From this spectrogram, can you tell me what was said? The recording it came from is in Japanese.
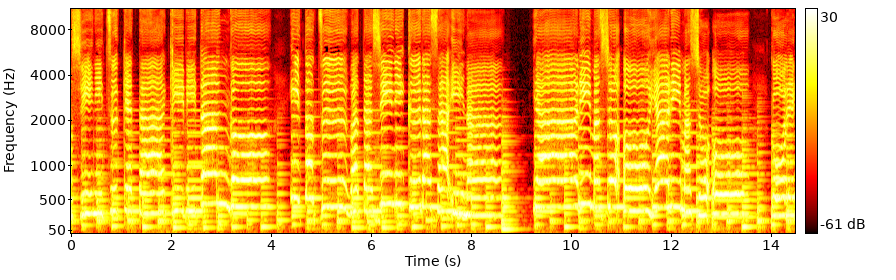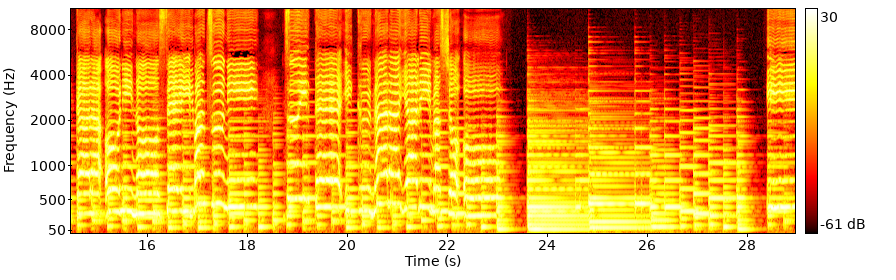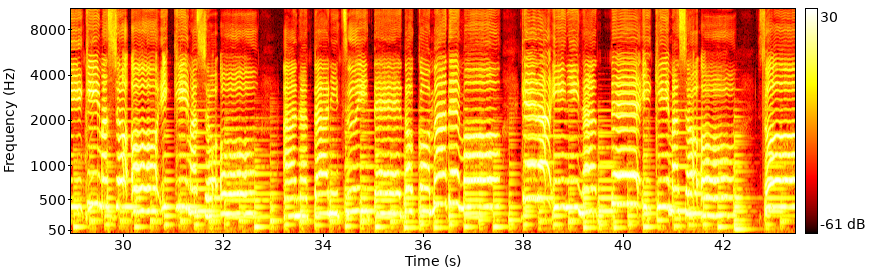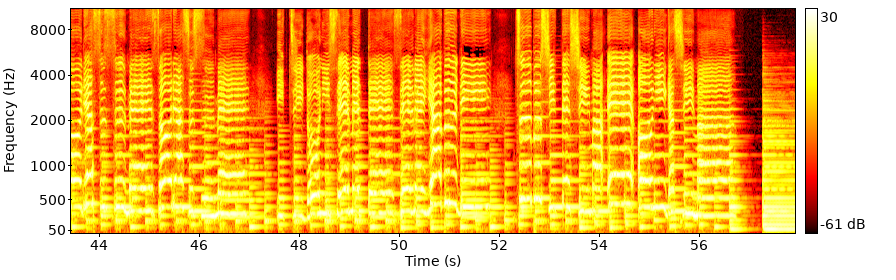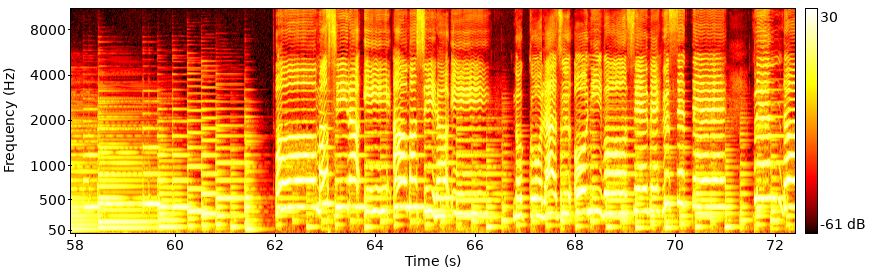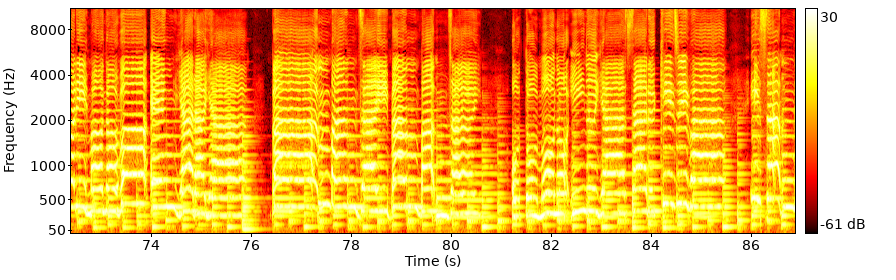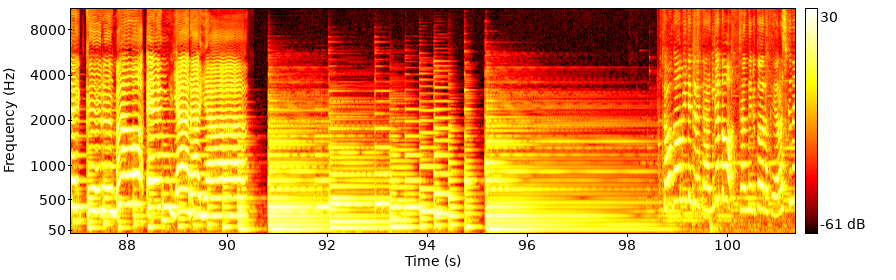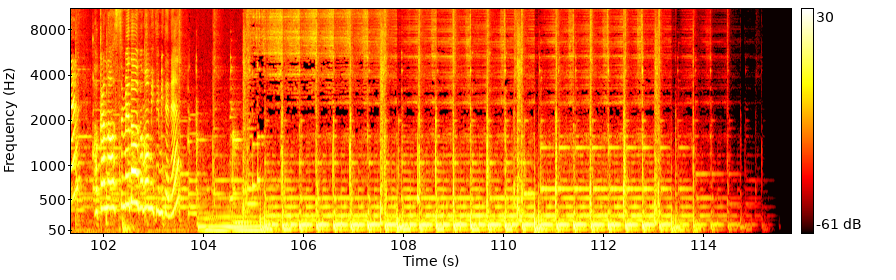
腰につけたきびだんご。一つ私にくださいな。やりましょうやりましょう。これから鬼の征伐についていくならやりましょう。ましょう。行きましょう。あなたについてどこまでも家来になっていきましょう。面白い残らず鬼を攻め伏せてぶんどり物をえんやらやばんばんざいばんばんざいお供の犬動画を見てくれてありがとう。チャンネル登録よろしくね。他のおすすめ動画も見てみてね。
